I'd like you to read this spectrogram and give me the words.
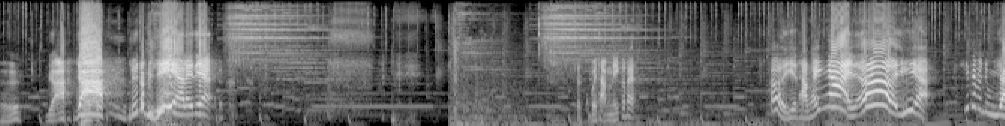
เอออย่าอย่าหรือทำเฮียอะไรเนี่ย ไปทางนี้ก็ได้ เออเฮียทางง่ายๆเนี่ยเออเฮียคิดได้มันยุ่งย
